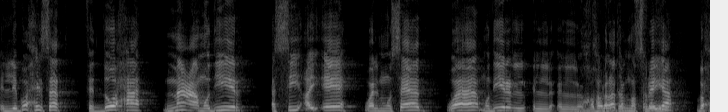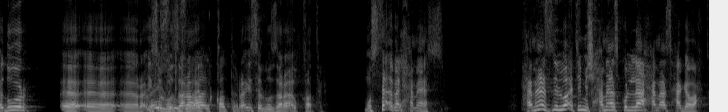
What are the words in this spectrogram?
اللي بحثت في الدوحة مع مدير السي آي اي والموساد ومدير ال- ال- المخابرات المصرية المصرية. بحضور آه، آه، آه، رئيس الوزراء القطري رئيس الوزراء القطري مستقبل حماس. حماس دلوقتي مش حماس كلها حماس حاجة واحدة.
